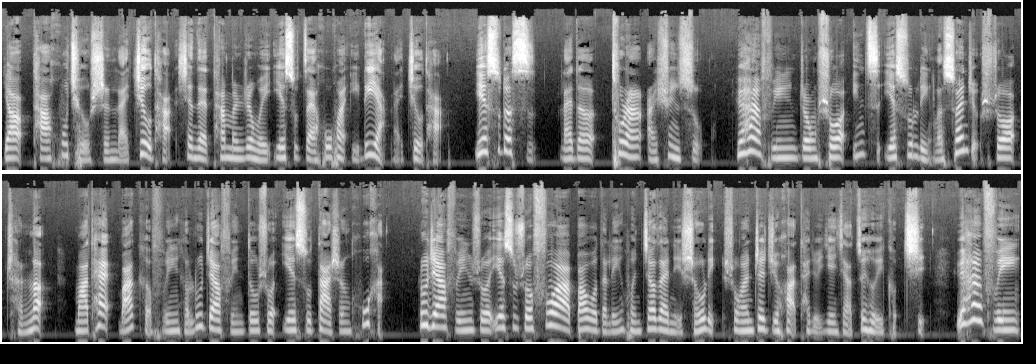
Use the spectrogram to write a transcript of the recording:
要他呼求神来救他。现在他们认为耶稣在呼唤以利亚来救他。耶稣的死来得突然而迅速。约翰福音中说：“因此耶稣领了酸酒，说成了。”马太、马可福音和路加福音都说耶稣大声呼喊。路加福音说，耶稣说：“父啊，把我的灵魂交在你手里。”说完这句话，他就咽下最后一口气。约翰福音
